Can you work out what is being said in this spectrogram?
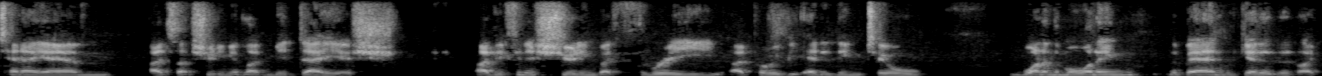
10 a.m. I'd start shooting at like midday ish. I'd be finished shooting by three. I'd probably be editing till one in the morning. The band would get it at like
